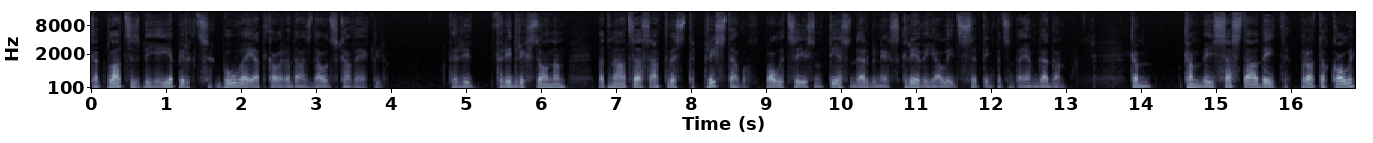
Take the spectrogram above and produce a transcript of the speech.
Kad placis bija iepirkts, būvēja atkal radās daudz kavēkļu. Friedrichsonam pat nācās atvest pristavu, policijas un tiesu darbinieks Krievijā līdz 17. gadam, kam, kam bija sastādīti protokoli,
